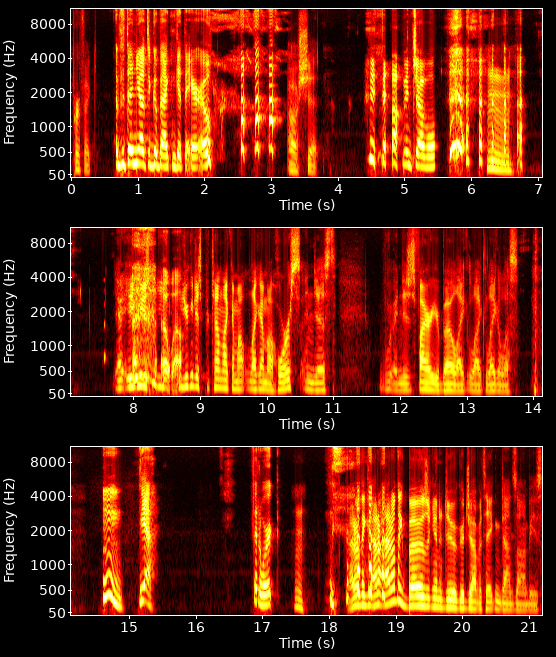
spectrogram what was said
Perfect. but then you have to go back and get the arrow. Oh shit. I'm in trouble. Hmm. You can just you, Oh, well. you can just pretend like I'm a, like I'm a horse and just and just fire your bow like like Legolas. Mm, yeah. That'll work. Hmm. I don't think I don't, I don't think bows are gonna do a good job of taking down zombies.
